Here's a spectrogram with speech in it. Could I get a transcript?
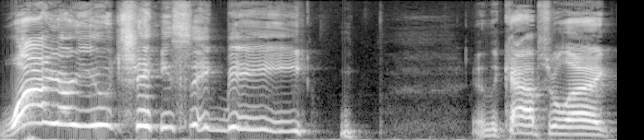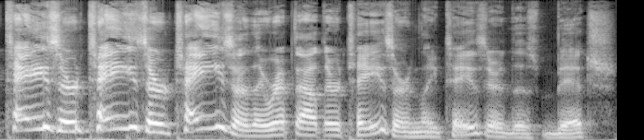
Why are you chasing me?" And the cops were like, taser, taser, taser. They ripped out their taser and they tasered this bitch.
